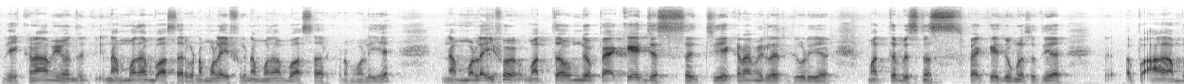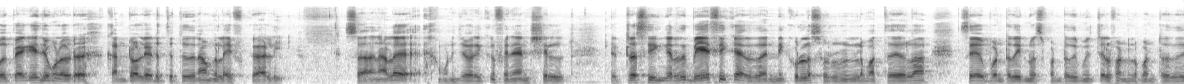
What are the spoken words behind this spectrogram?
இந்த எக்கனாமி வந்து நம்ம தான் பாஸாக இருக்கணும். நம்ம லைஃபுக்கு நம்ம தான் பாஸாக இருக்கணும் ஒழிய நம்ம லைஃப்பை மற்றவங்க பேக்கேஜஸ் வச்சு எக்கனாமியில் இருக்கக்கூடிய மற்ற பிஸ்னஸ் பேக்கேஜ் உங்களை சுற்றி ஐம்பது பேக்கேஜ் உங்களை ஒரு கண்ட்ரோல் எடுத்துட்டதுன்னா உங்கள் லைஃப் காலி. ஸோ அதனால் முடிஞ்ச வரைக்கும் ஃபினான்ஷியல் லிட்ரஸிங்கிறது பேசிக்காக அதுதான் இன்றைக்குள்ள சூழ்நிலை மற்றதெல்லாம் சேவ் பண்ணுறது இன்வெஸ்ட் பண்ணுறது மியூச்சுவல் ஃபண்டில் பண்ணுறது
